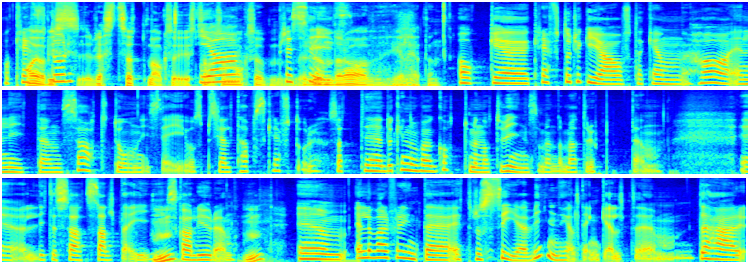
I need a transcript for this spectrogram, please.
Och kräftor... Ja, ja, viss restsötma också, just ja, som också precis. rundar av helheten. Och eh, kräftor tycker jag ofta kan ha en liten söt ton i sig, och speciellt havskräftor. Så att, eh, då kan det vara gott med något vin som ändå möter upp den eh, lite sötsalta i mm. skaldjuren. Mm. Um, eller varför inte ett rosévin helt enkelt. Um, det här,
